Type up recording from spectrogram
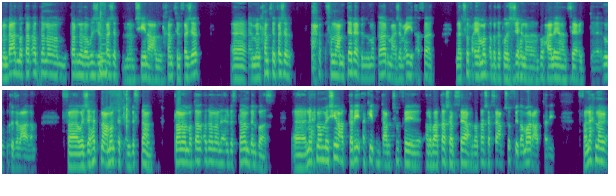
من بعد مطار أدنا اضطرنا لوجه الفجر مشينا على الخمس الفجر. آه، من الخمس الفجر صرنا عم نتابع بالمطار مع جمعية أفاد لتشوف أي منطقة بدها توجهنا نروح عليها نساعد آه، ننقذ العالم. فوجهتنا على منطقة ألبستان. طلعنا من مطار أدنا لألبستان بالباص. آه نحن ماشيين على الطريق. أكيد أنت عم تشوف في 14 ساعة 14 ساعة بتشوف في دمار على الطريق. فنحن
